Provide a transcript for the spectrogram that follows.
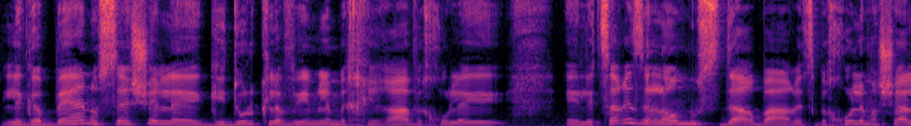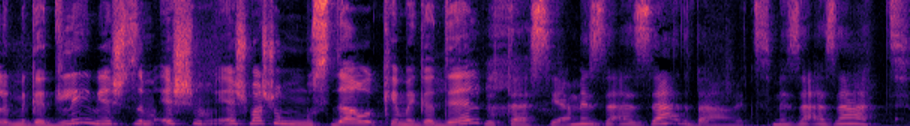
לגבי הנושא של אה, גידול כלבים למכירה וכולי, אה, לצערי זה לא מוסדר בארץ. בחו"ל למשל מגדלים, יש, יש, יש משהו מוסדר כמגדל, זו תעשייה מזעזעת בארץ, מזעזעת.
